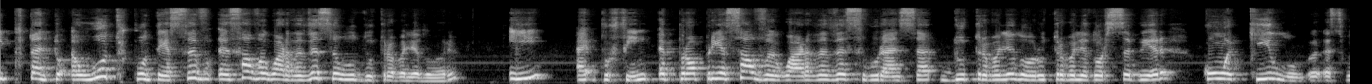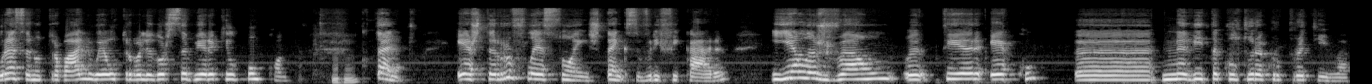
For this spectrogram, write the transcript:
e, portanto, o outro ponto é a salvaguarda da saúde do trabalhador e, por fim, a própria salvaguarda da segurança do trabalhador. O trabalhador saber com aquilo, a segurança no trabalho é o trabalhador saber aquilo com que conta. Uhum. Portanto, estas reflexões têm que se verificar e elas vão uh, ter eco uh, na dita cultura corporativa,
